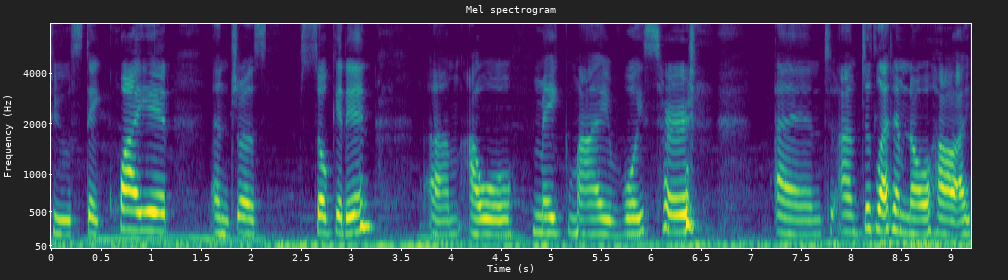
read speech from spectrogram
to stay quiet and just soak it in. Um, I will make my voice heard and um, just let him know how I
